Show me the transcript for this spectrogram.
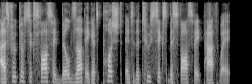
As fructose 6-phosphate builds up, it gets pushed into the 2,6-bisphosphate pathway.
